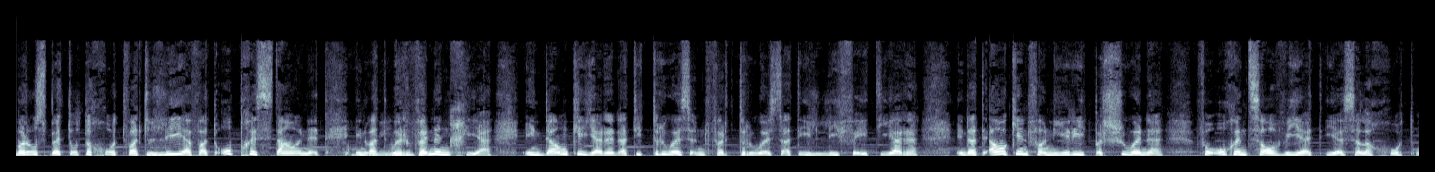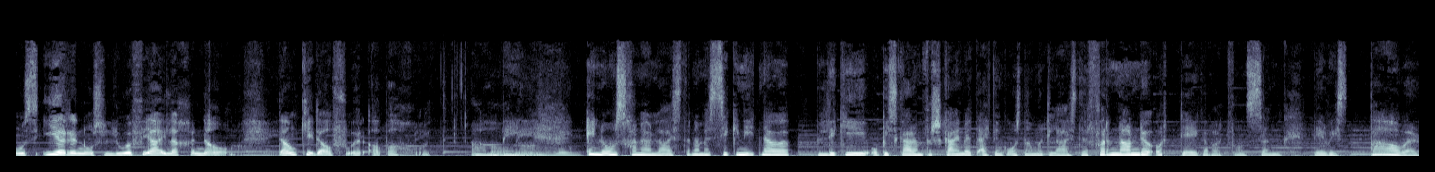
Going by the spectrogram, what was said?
maar ons bid tot 'n God wat leef, wat opgestaan het en wat oorwinning gee. En dankie Here dat U troos en vertroos, dat U liefhet, Here, en dat elkeen van hierdie persone ver oggend sal weet U is hulle God. Ons eer en ons loof U heilige naam. Dankie daarvoor, Abba God. Amen. Amen. En ons gaan nou luister na musiek net nou 'n liedjie op die skerm verskyn wat ek dink ons nou moet luister. Fernando Ortega wat vir ons sing There is power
